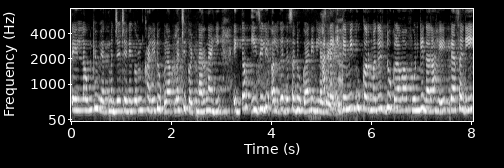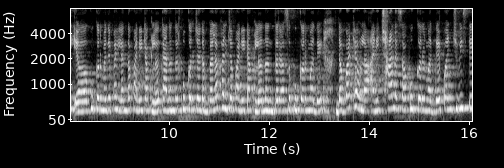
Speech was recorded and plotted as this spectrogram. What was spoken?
तेल लावून घेऊयात. म्हणजे जेणेकरून खाली ढोकळा आपला चिकटणार नाही. एकदम इझिली अलगद असा ढोकळा निघला जाईल. इथे मी कुकरमध्येच ढोकळा वाफवून घेणार आहे. त्यासाठी कुकरमध्ये पहिल्यांदा पाणी टाकलं त्यानंतर कुकरच्या डब्याला खालच्या पाणी टाकलं नंतर असं कुकरमध्ये डब्बा ठेवला आणि छान असा कुकरमध्ये पंचवीस ते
